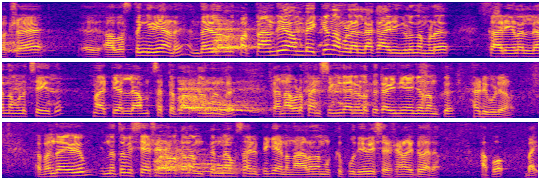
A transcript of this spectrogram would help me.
പക്ഷേ അവസ്ഥ ഇങ്ങനെയാണ്. എന്തായാലും നമ്മൾ പത്താം തീയതി ആകുമ്പോഴേക്കും നമ്മൾ എല്ലാ കാര്യങ്ങളും നമ്മൾ കാര്യങ്ങളെല്ലാം നമ്മൾ ചെയ്ത് മാറ്റി എല്ലാം സെറ്റപ്പ് ആക്കുന്നുണ്ട്. കാരണം അവിടെ ഫെൻസിങ് കാര്യങ്ങളൊക്കെ കഴിഞ്ഞ് കഴിഞ്ഞാൽ നമുക്ക് അടിപൊളിയാണ്. അപ്പോൾ എന്തായാലും ഇന്നത്തെ വിശേഷങ്ങളൊക്കെ നമുക്ക് ഇന്ന് അവസാനിപ്പിക്കുകയാണ്. നാളെ നമുക്ക് പുതിയ വിശേഷങ്ങളായിട്ട് വരാം. അപ്പോൾ ബൈ.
